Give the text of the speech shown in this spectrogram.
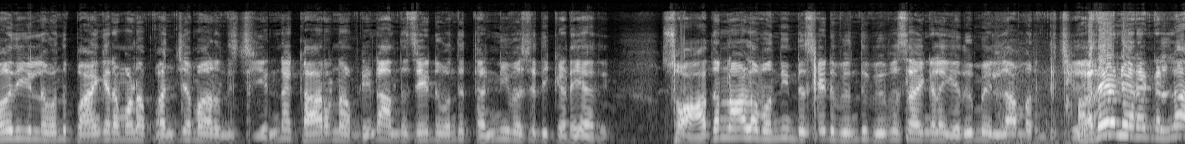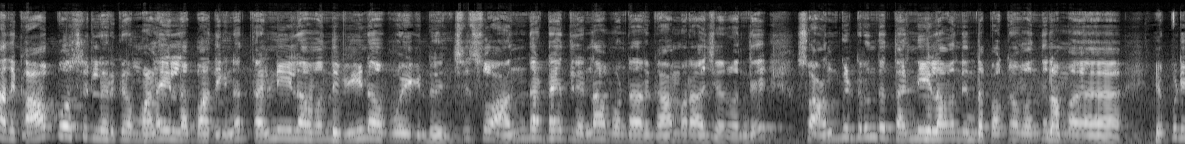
பகுதிகளில் வந்து பயங்கரமான பஞ்சமாக இருந்துச்சு. என்ன காரணம் அப்படின்னா அந்த சைடு வந்து தண்ணி வசதி கிடையாது. ஸோ அதனால் வந்து இந்த சைடு வந்து விவசாயங்களை எதுவுமே இல்லாமல் இருந்துச்சு. அதே நேரங்களில் அதுக்கு பக்கத்தில் இருக்கிற மலையில் பார்த்தீங்கன்னா தண்ணியெலாம் வந்து வீணாக போய்கிட்டு இருந்துச்சு. ஸோ அந்த டயத்தில் என்ன பண்ணுறாரு காமராஜர் வந்து ஸோ அங்கிட்டிருந்து தண்ணியெலாம் வந்து இந்த பக்கம் வந்து நம்ம எப்படி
